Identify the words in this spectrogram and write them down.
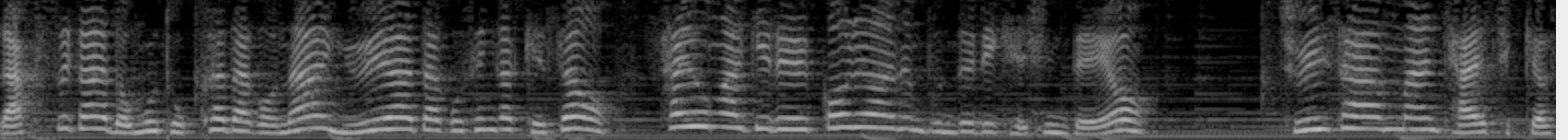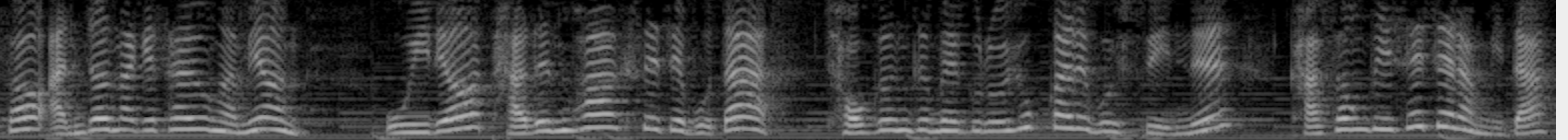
락스가 너무 독하다거나 유해하다고 생각해서 사용하기를 꺼려하는 분들이 계신데요. 주의사항만 잘 지켜서 안전하게 사용하면 오히려 다른 화학세제보다 적은 금액으로 효과를 볼 수 있는 가성비 세제랍니다.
